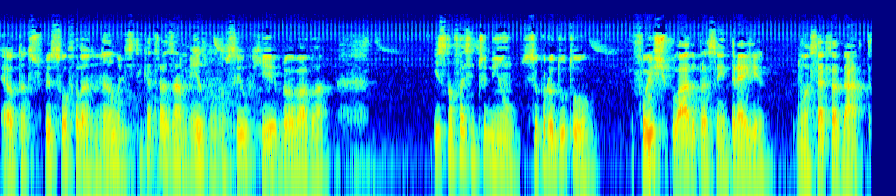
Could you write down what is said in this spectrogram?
é o tanto de pessoa falando, não, eles têm que atrasar mesmo, não sei o que, blá blá blá. Isso não faz sentido nenhum. Se o produto foi estipulado para ser entregue numa certa data,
